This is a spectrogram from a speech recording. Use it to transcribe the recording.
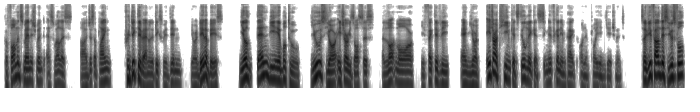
performance management, as well as uh, just applying predictive analytics within your database, you'll then be able to use your HR resources a lot more effectively, and your HR team can still make a significant impact on employee engagement. So if you found this useful,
